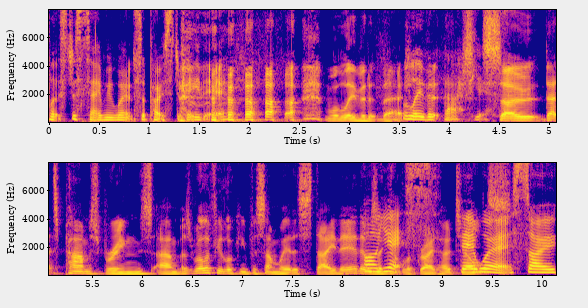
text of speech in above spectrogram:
Let's just say we weren't supposed to be there. We'll leave it at that. we'll leave it at that. Yes. So that's Palm Springs. Um, as well, if you're looking for somewhere to stay there, there was oh, a yes. couple of great hotels. There were. So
